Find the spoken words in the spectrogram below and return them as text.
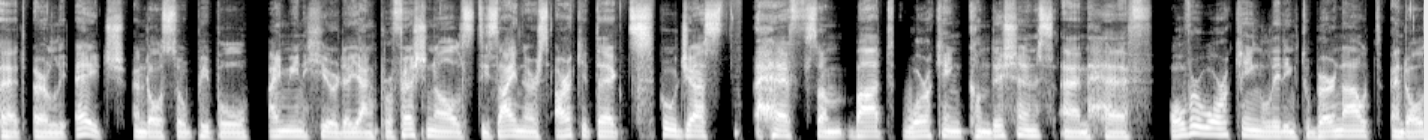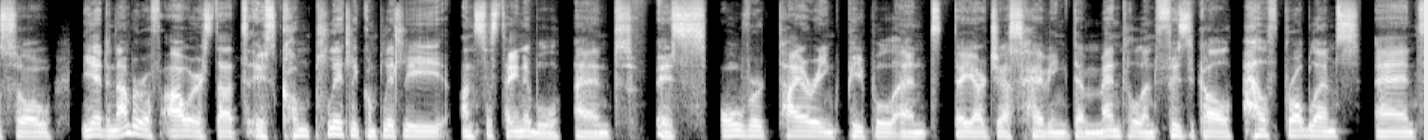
at early age. And also people, I mean here the young professionals, designers, architects who just have some bad working conditions and have overworking leading to burnout and also yeah the number of hours that is completely completely unsustainable and is over tiring people and they are just having the mental and physical health problems. And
